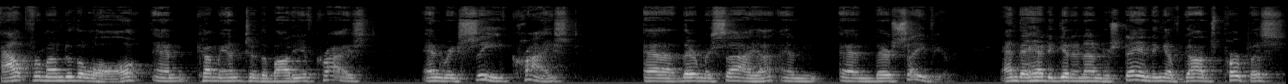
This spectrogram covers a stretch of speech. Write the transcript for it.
out from under the law and come into the body of Christ and receive Christ, uh, their Messiah and, and their Savior and they had to get an understanding of God's purpose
